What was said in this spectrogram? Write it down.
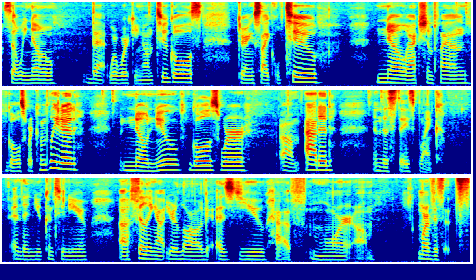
So we know that we're working on two goals during cycle two. No action plan goals were completed. No new goals were um, added, and this stays blank. And then you continue uh, filling out your log as you have more um, more visits.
